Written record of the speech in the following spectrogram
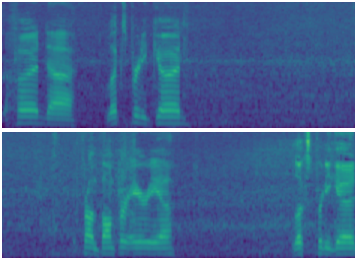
the hood uh, looks pretty good. The front bumper area looks pretty good.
